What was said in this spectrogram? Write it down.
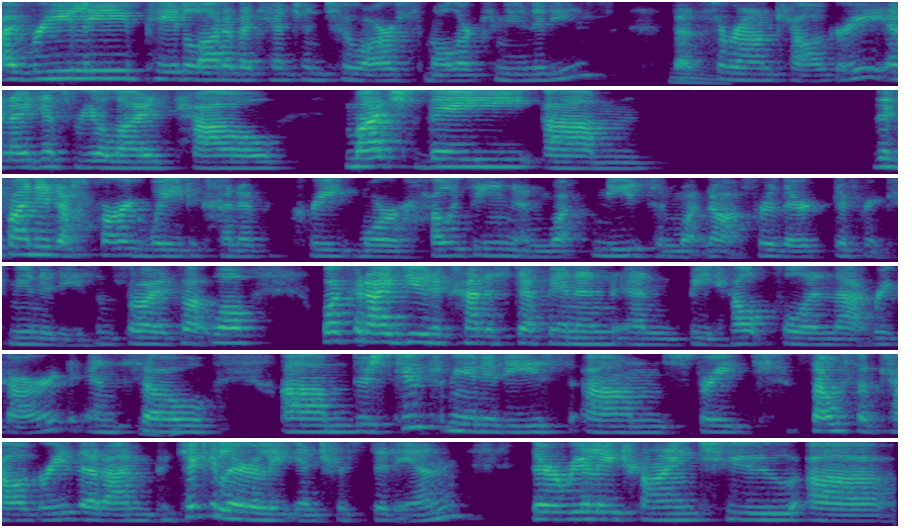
I've really paid a lot of attention to our smaller communities that mm. surround Calgary, and I just realized how much they um, they find it a hard way to kind of create more housing and what needs and whatnot for their different communities. And so I thought, well, what could I do to kind of step in and, and be helpful in that regard? And so um, there's two communities um, straight south of Calgary that I'm particularly interested in. They're really trying to uh,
